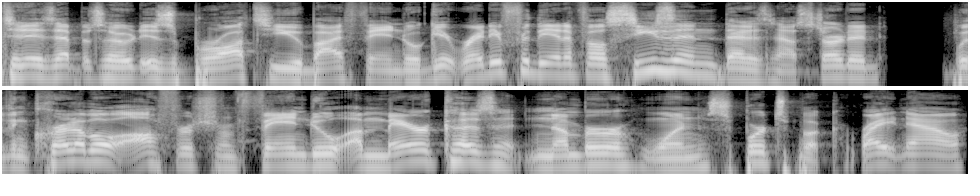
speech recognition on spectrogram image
Today's episode is brought to you by FanDuel. Get ready for the NFL season that has now started with incredible offers from FanDuel, America's number one sportsbook. Right now,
